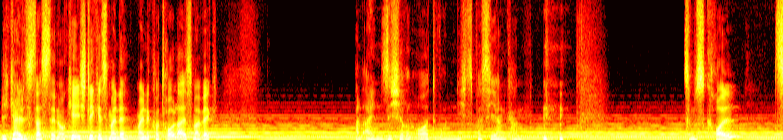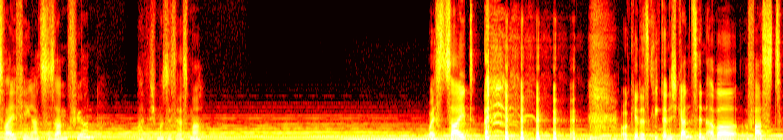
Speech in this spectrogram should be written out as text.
Wie geil ist das denn? Okay, ich lege jetzt meine, meine Controller erstmal weg. An einen sicheren Ort, wo nichts passieren kann. Zum Scrollen zwei Finger zusammenführen. Warte, ich muss jetzt erstmal. Westside. okay, das kriegt er nicht ganz hin, aber fast.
